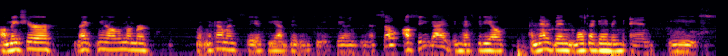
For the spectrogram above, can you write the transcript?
I'll make sure, like, you know, remember, put in the comments if you have been to experiencing this. So, I'll see you guys in the next video, and that has been Multi Gaming, and peace.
